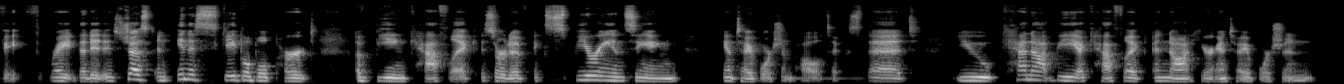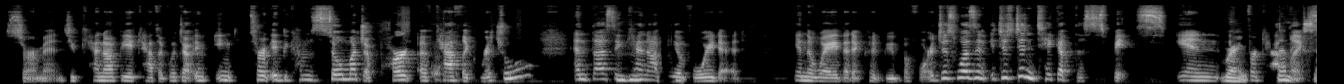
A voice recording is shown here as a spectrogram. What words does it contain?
faith, right? That it is just an inescapable part of being Catholic is sort of experiencing anti-abortion politics that you cannot be a Catholic and not hear anti-abortion sermons. You cannot be a Catholic without in, in, sort of it becomes so much a part of Catholic ritual, and thus it mm-hmm. cannot be avoided in the way that it could be before. It just wasn't. It just didn't take up the space in right. for Catholics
